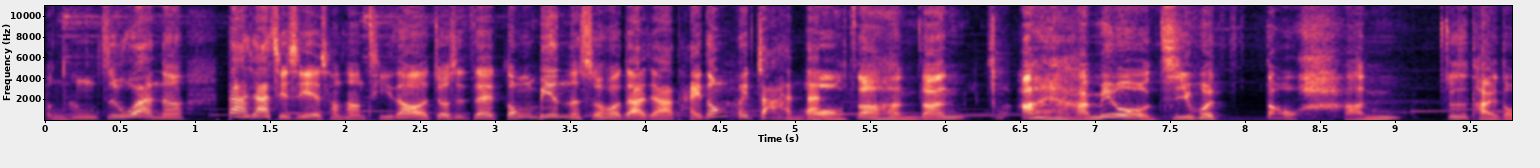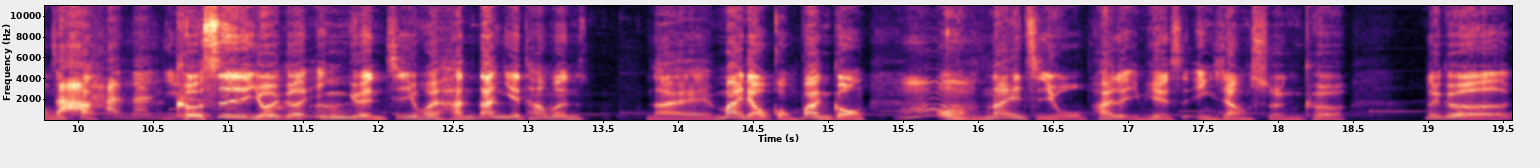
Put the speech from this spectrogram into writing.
本哼之外呢，嗯、大家其实也常常提到的，就是在东边的时候，大家台东会炸寒单。哦，炸寒单，哎呀，还没有机会到寒，就是台东炸寒单爷。可是有一个因缘机会，寒单爷他们来麦寮拱办公，嗯、哦，那一集我拍的影片也是印象深刻。那个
